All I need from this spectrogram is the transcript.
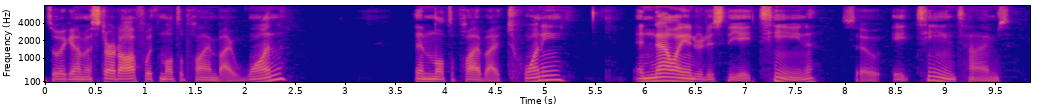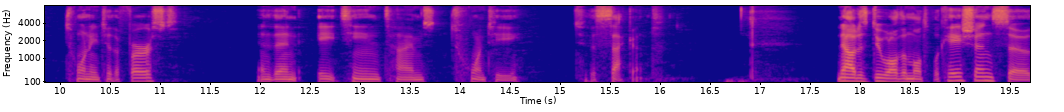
So again, I'm going to start off with multiplying by 1, then multiply by 20, and now I introduce the 18. So 18 times 20 to the first, and then 18 times 20 to the second. Now I'll just do all the multiplication. So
